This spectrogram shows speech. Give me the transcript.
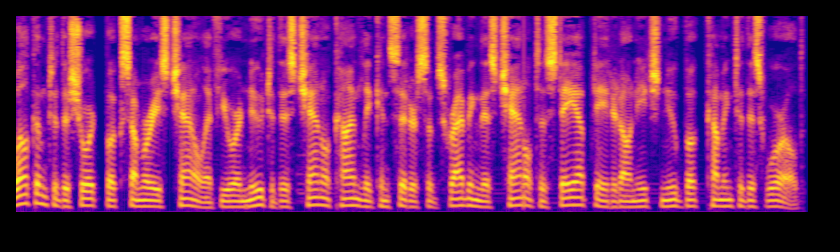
Welcome to the Short Book Summaries channel. If you are new to this channel, kindly consider subscribing this channel to stay updated on each new book coming to this world.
